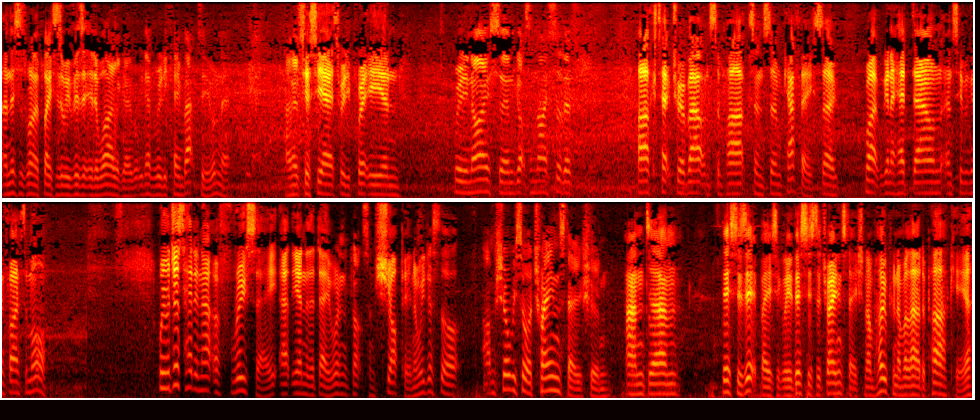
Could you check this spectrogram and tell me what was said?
and this is one of the places that we visited a while ago, but we never really came back to, wasn't it? And it's just, yeah, it's really pretty and really nice and got some nice sort of architecture about and some parks and some cafes. So, right, we're going to head down and see if we can find some more. We were just heading out of Ruse at the end of the day. We went and got some shopping and we just thought, I'm sure we saw a train station and um, this is it basically. This is the train station. I'm hoping I'm allowed to park here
